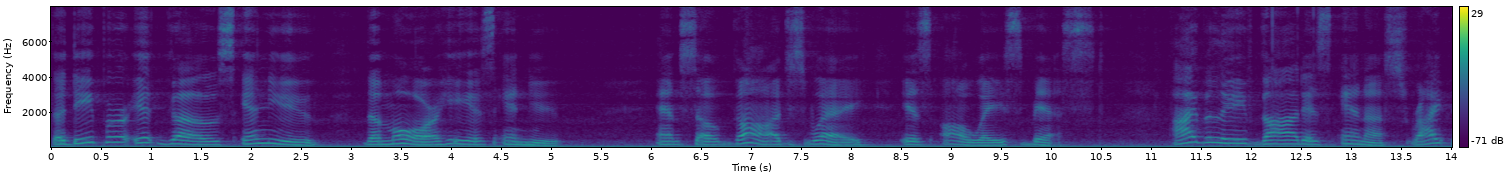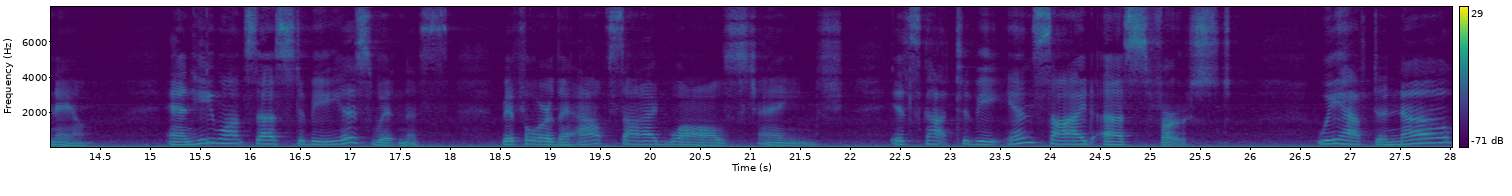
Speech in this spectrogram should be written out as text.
The deeper it goes in you, the more He is in you. And so God's way is always best. I believe God is in us right now, and He wants us to be His witness before the outside walls change. It's got to be inside us first. We have to know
